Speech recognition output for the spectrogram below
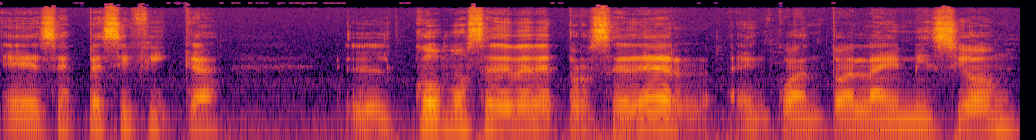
eh, se especifica cómo se debe de proceder en cuanto a la emisión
